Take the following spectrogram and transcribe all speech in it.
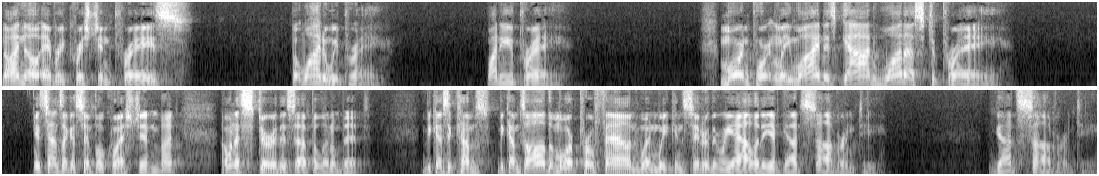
Now, I know every Christian prays, but why do we pray? Why do you pray? More importantly, why does God want us to pray? It sounds like a simple question, but I want to stir this up a little bit because it comes, becomes all the more profound when we consider the reality of God's sovereignty. God's sovereignty.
